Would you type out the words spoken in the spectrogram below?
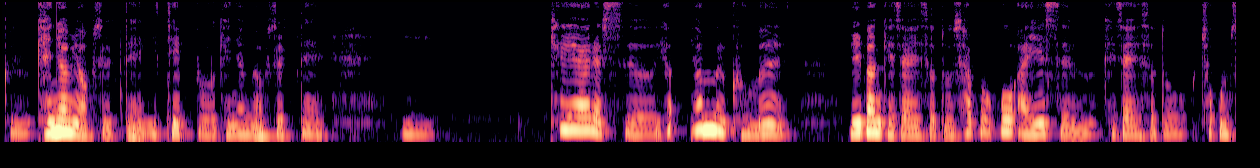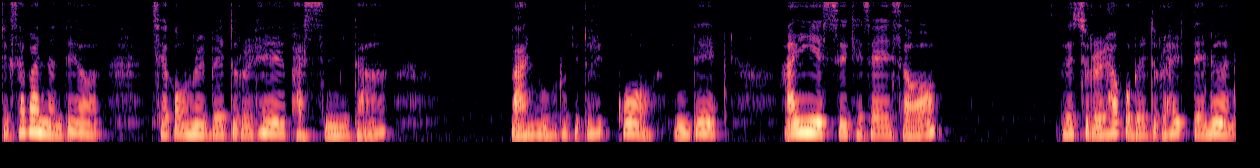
그 개념이 없을 때 ETF 개념이 없을 때 이 KRS 현- 현물금을 일반 계좌에서도 사보고 IS 계좌에서도 조금씩 사봤는데요. 제가 오늘 매도를 해 봤습니다. 많이 오르기도 했고, 근데 IS 계좌에서 매수를 하고 매도를 할 때는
